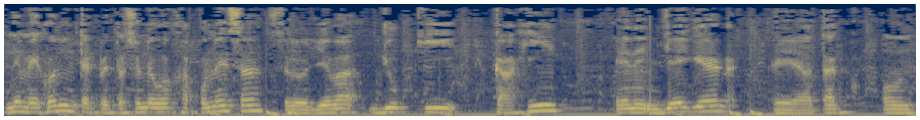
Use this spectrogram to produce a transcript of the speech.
de mejor interpretación de voz japonesa se lo lleva Yuki Kaji, Eren Jaeger, eh, Attack on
